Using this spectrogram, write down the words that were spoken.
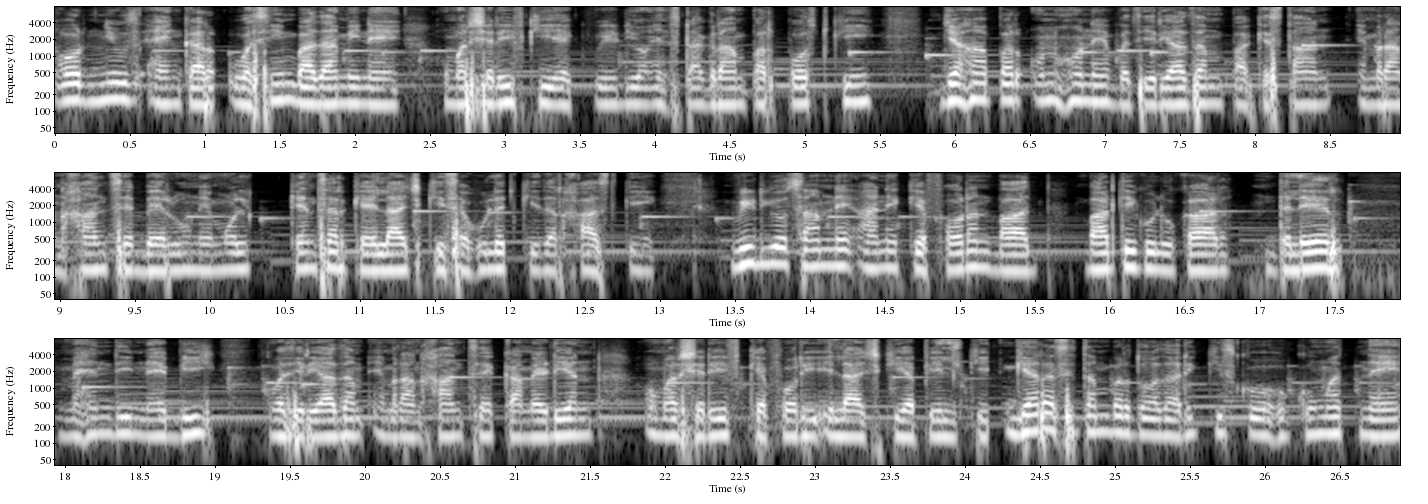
اور نیوز اینکر وسیم بادامی نے عمر شریف کی ایک ویڈیو انسٹاگرام پر پوسٹ کی، جہاں پر انہوں نے وزیر اعظم پاکستان عمران خان سے بیرون ملک کینسر کے علاج کی سہولت کی درخواست کی۔ ویڈیو سامنے آنے کے فوراً بعد بھارتی گلوکار دلیر مہندی نے بھی وزیر اعظم عمران خان سے کامیڈین عمر شریف کے فوری علاج کی اپیل کی۔ گیارہ ستمبر دو ہزار اکیس کو حکومت نے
